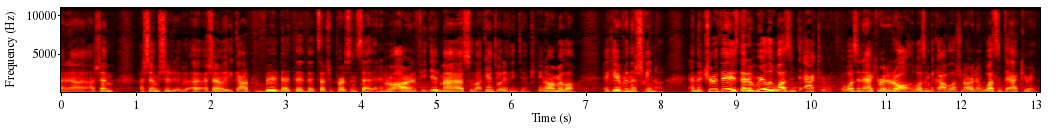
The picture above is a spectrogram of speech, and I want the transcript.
and uh, Hashem, Hashem should, uh, Hashem, God forbid that, that, that, such a person said that. And if he did, I can't do anything to him. Shechina Amar. It came from the Shechina. And the truth is that it really wasn't accurate. It wasn't accurate at all. It wasn't Mekabel Lashon and it wasn't accurate.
